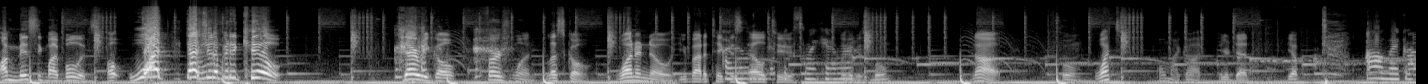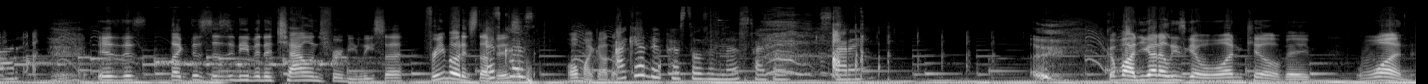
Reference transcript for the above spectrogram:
I'm missing my bullets. Oh, what? That should have been a kill. There we go. First one. Let's go. One and no. You about to take I this L too. Look at this. Boom. No. Boom. What? Oh my god. You're dead. Yep. Oh my god. is this like this isn't even a challenge for me, Lisa? Free mode and stuff It's is. Oh my god. I can't do pistols in this type of setting. Come on, you gotta at least get one kill, babe. One.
